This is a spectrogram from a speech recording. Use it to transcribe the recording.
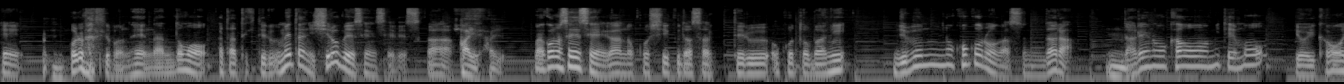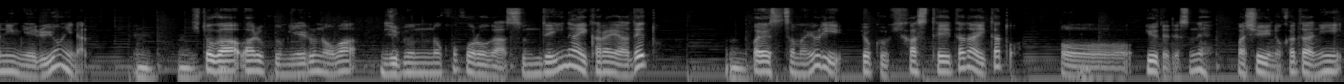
えーこれまでもね何度も語ってきてる梅谷四兵衛先生ですが、はいはい。まあ、この先生が残してくださってるお言葉に自分の心が澄んだらうん。誰の顔を見ても良い顔に見えるようになる。うんうん。人が悪く見えるのは自分の心が澄んでいないからやでと。うん。おやす様よりよく聞かせていただいたと。お言うてですね、まあ、周囲の方に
